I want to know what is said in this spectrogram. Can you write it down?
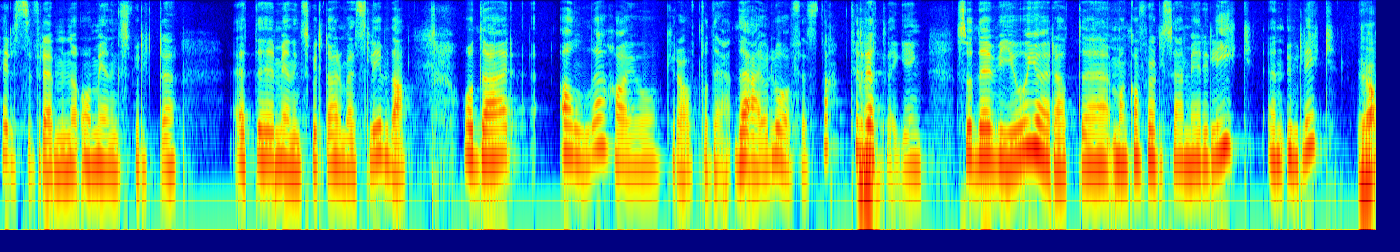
helsefremmende og meningsfylte, et eh, meningsfylt arbeidsliv. Da. Og der alle har jo krav på det. Det er jo lovfesta tilrettelegging. Så det vil jo gjøre at uh, man kan føle seg mer lik enn ulik. Ja,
